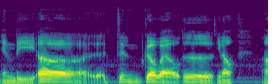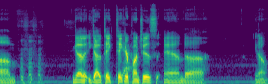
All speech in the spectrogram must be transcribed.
in the uh it didn't go well, uh, you know. Um You gotta you gotta take take your punches and uh, you know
